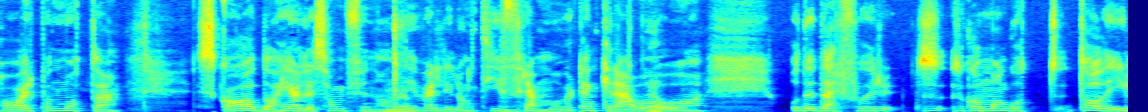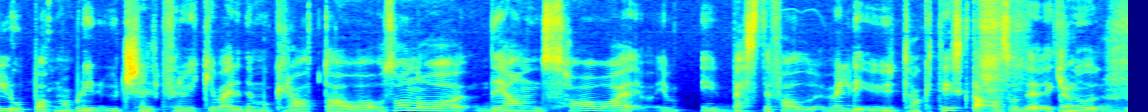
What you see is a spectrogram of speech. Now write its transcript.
har på en måte skada hele samfunnene i veldig lang tid fremover, tenker jeg. Og, og, og det er derfor så, kan man godt ta det ille opp at man blir utskjelt for å ikke være demokrater og, og sånn. Og det han sa var i, beste fall veldig utaktisk, da. Altså det Ja. noe, du,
